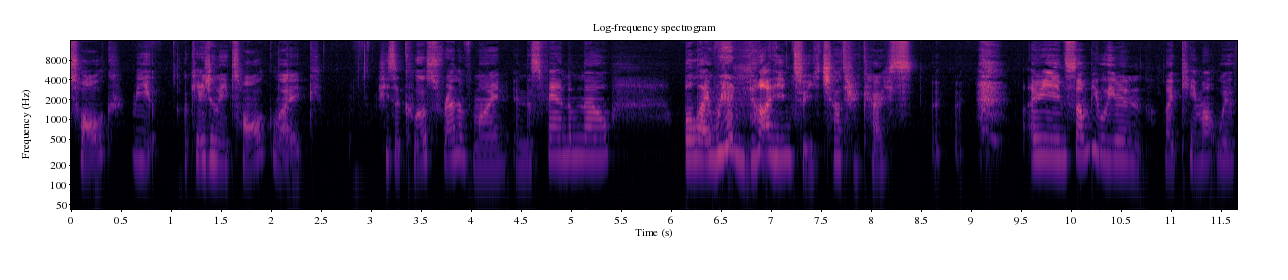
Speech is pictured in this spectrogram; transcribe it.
talk. We occasionally talk. Like, she's a close friend of mine in this fandom now. But like, we're not into each other, guys. I mean, some people even like came up with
